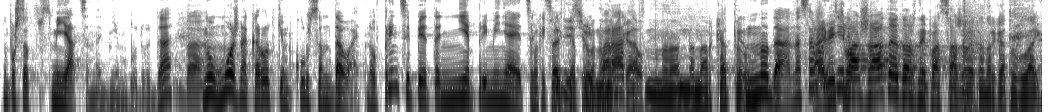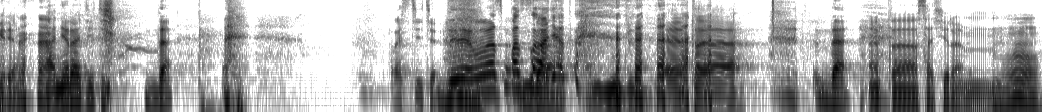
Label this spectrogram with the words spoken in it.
ну просто смеяться над ним будут, да? Да. Ну, можно коротким курсом давать. Но, в принципе, это не применяется каких-то его на, препаратов. нарко- на- на наркоту. Ну да, на самом а ведь деле... вожатые должны подсаживать на наркоту в лагере, а не родители. Да. Простите. Да вас посадят. Да. Это, Да. это сатира. М,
